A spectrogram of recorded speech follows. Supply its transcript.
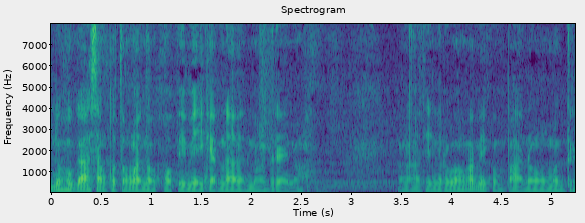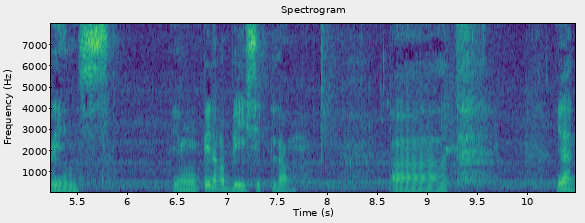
Hinuhugasan ko tong ano, coffee maker namin mga dreno. Uh, tinuruan kami kung paano mag-rinse. Yung pinaka basic lang. At yan,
